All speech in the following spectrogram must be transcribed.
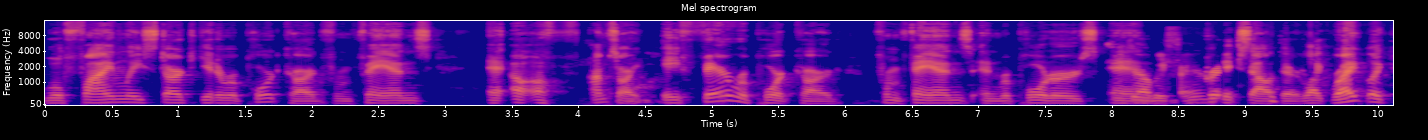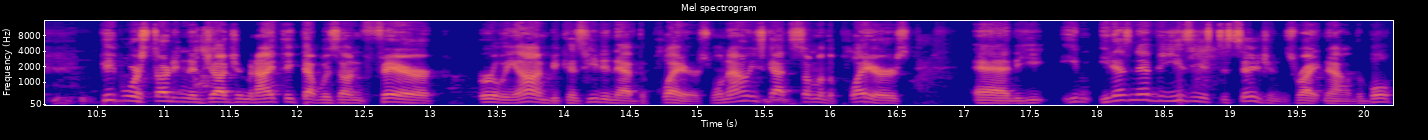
will finally start to get a report card from fans. Uh, uh, I'm sorry, a fair report card from fans and reporters and that'll be fair. critics out there. Like, right? Like people were starting to judge him, and I think that was unfair early on because he didn't have the players. Well, now he's got some of the players, and he he, he doesn't have the easiest decisions right now. The bull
